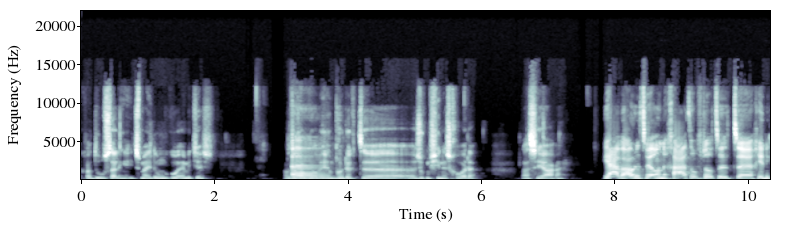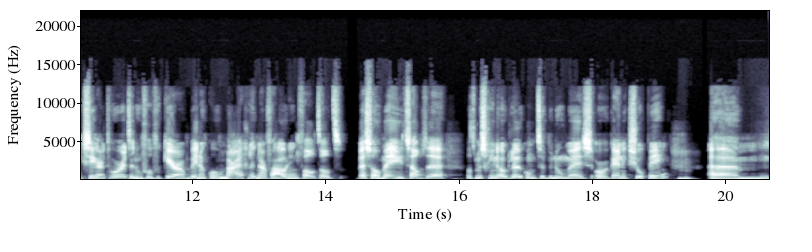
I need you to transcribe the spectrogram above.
qua doelstellingen iets mee doen, Google Images? Wat toch ook wel weer een Ehm. product eh, eh, is geworden de laatste jaren? Ja, we houden het wel in de gaten of dat het eh, geïndexeerd wordt en hoeveel verkeer er binnenkomt. Maar eigenlijk naar verhouding valt dat best wel mee. Hetzelfde, wat misschien ook leuk om te benoemen, is organic shopping. Mhm. Ehm,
